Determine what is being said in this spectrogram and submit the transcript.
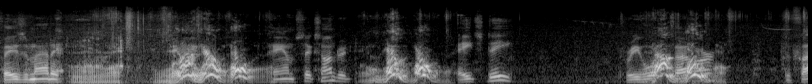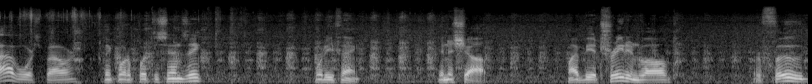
Phase-a-matic PAM 600 HD 3 horsepower to 5 horsepower. Think to put this in, Zeke? What do you think? In the shop. Might be a treat involved or food.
